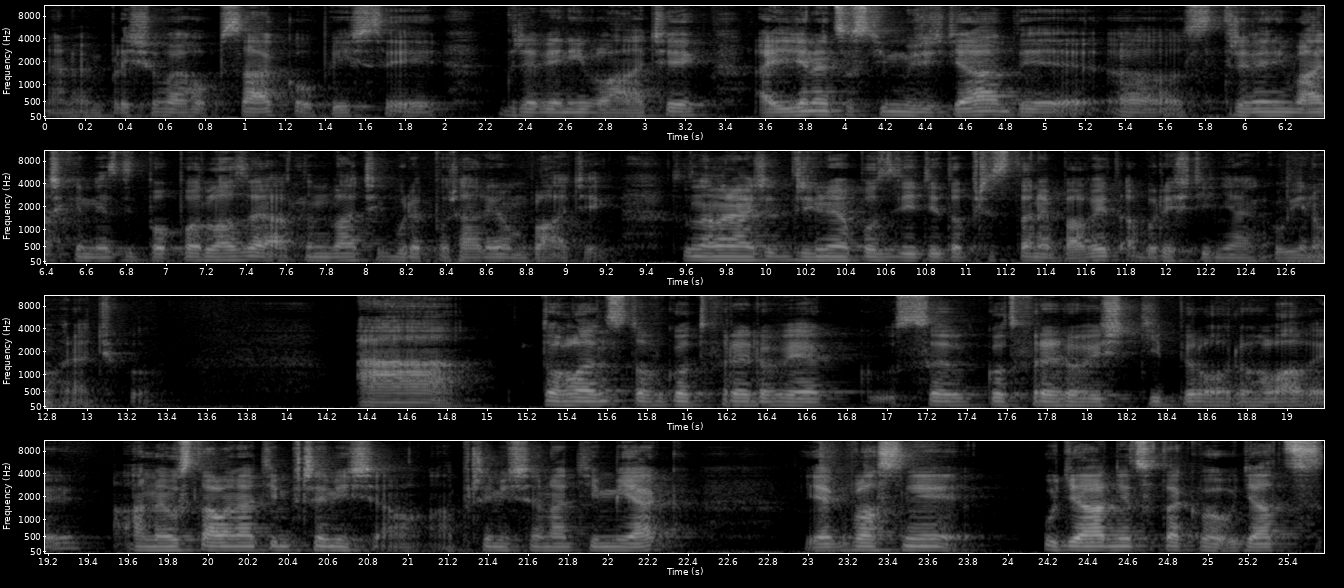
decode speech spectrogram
nevím, plišového psa, koupíš si dřevěný vláček a jediné, co s tím můžeš dělat, je uh, s dřevěným vláčkem jezdit po podlaze a ten vláček bude pořád jenom vláček. To znamená, že dřív nebo později ti to přestane bavit a budeš chtít nějakou jinou hračku. A tohle to v Godfredovi se Godfredovi štípilo do hlavy a neustále nad tím přemýšlel. A přemýšlel nad tím, jak, jak vlastně udělat něco takového, udělat,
